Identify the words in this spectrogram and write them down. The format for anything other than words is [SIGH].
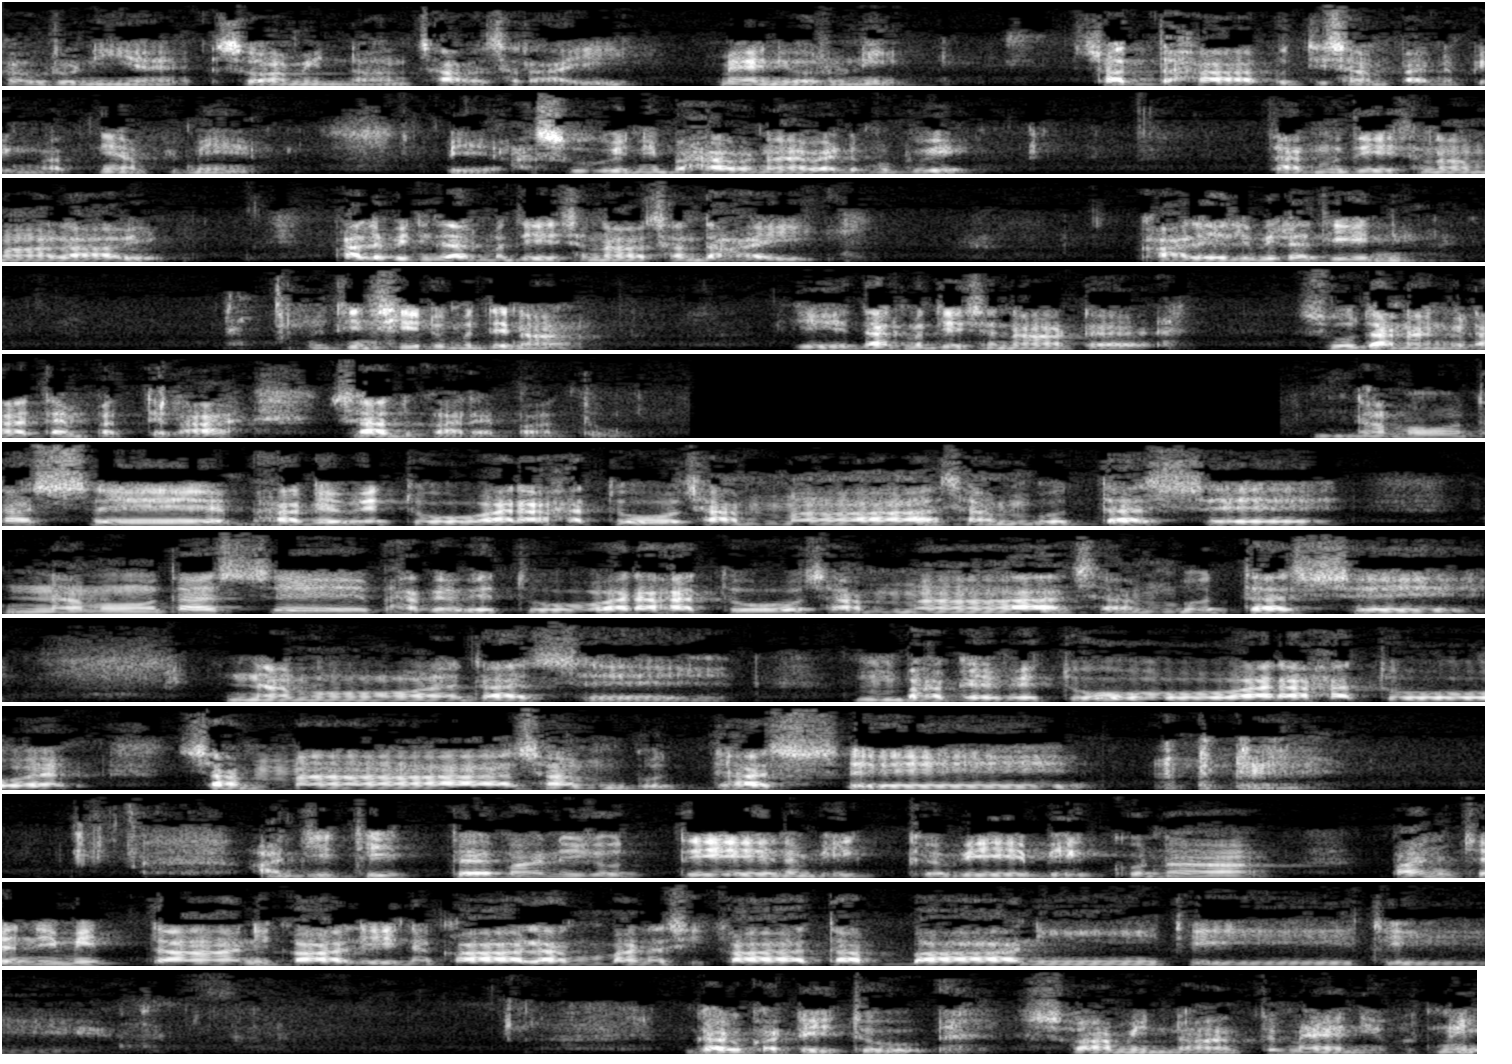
ගෞරවනීය ස්වාමීන් වහන්සේ අවසරයි මෑණිවරුනි ශ්‍රද්ධහා බුද්ධ සම්පන්න පින්වත්නි අපි මේ මේ 80 වෙනි භාවනා වැඩමුළුවේ ධර්ම දේශනා මාලාවේ පළවෙනි ධර්ම දේශනාව සඳහායි කාලය ලැබිලා තියෙන්නේ. ඉතින් සීලුම දෙනා ඒ ධර්ම දේශනාවට සූදානම් වෙලා tempත් වෙලා සාදුකාරය පවතුමු. නමෝ තස්සේ භගවතු වරහතෝ සම්මා සම්බුද්දස්සේ. නමෝ තස්සේ භගවතු වරහතෝ සම්මා සම්බුද්දස්සේ. නමෝ තස්සේ භගවතු වරහතෝ සම්මා සම්බුද්දස්සේ. අජිතිත්ත මනියුත්තේන භික්ඛවේ භික්ඛුනා පංච නිමිත්තානි කාලීන කාලං මනසිකා තබ්බානි තීති. ගරුකටේතු ස්වාමීන් වහන්සේ මෑණියුනි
